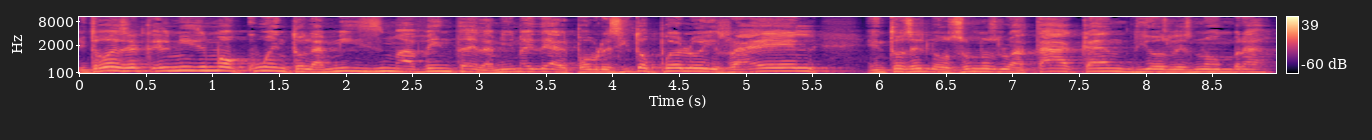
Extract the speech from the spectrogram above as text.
Y todo es el, mismo cuento, la misma venta de la misma idea. El pobrecito pueblo de Israel, entonces los unos lo atacan, Dios les nombra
